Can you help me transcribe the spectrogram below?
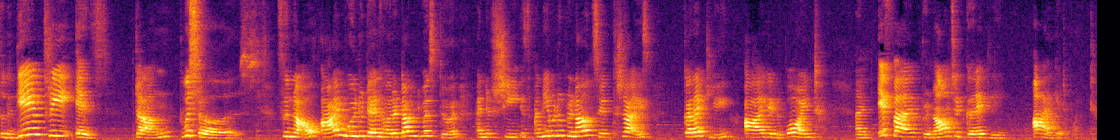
So the game 3 is tongue twisters. So now I am going to tell her a tongue twister and if she is unable to pronounce it thrice correctly, I get a point. And if I pronounce it correctly, I get a point.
